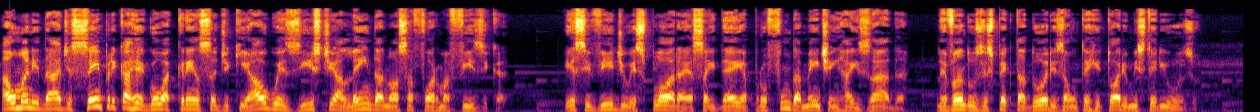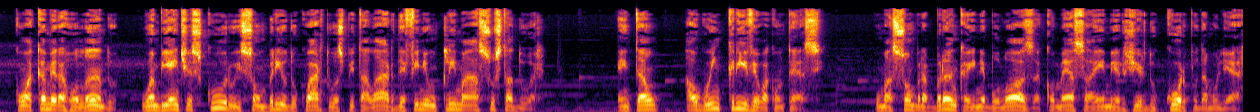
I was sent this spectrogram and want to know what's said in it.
a humanidade sempre carregou a crença de que algo existe além da nossa forma física. Esse vídeo explora essa ideia profundamente enraizada, levando os espectadores a um território misterioso. Com a câmera rolando, o ambiente escuro e sombrio do quarto hospitalar define um clima assustador. Então, algo incrível acontece. Uma sombra branca e nebulosa começa a emergir do corpo da mulher.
